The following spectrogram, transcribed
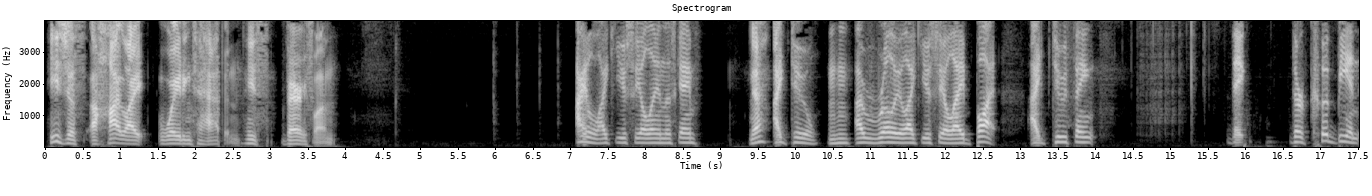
he's just a highlight waiting to happen. He's very fun. I like UCLA in this game. Yeah. I do. hmm I really like UCLA, but I do think they there could be an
